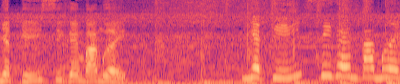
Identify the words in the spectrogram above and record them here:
Nhật ký SEA Games 30 Nhật ký SEA Games 30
